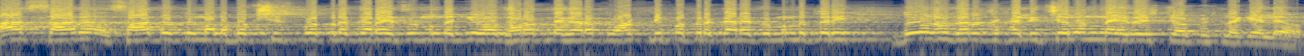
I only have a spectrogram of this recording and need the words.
आज सारं साधं तुम्हाला बक्षीस पत्र करायचं म्हणलं किंवा घरातल्या घरात वाटणीपत्र करायचं म्हणलं तरी दोन हजाराच्या खाली चलन नाही रजिस्ट्री ऑफिसला गेल्यावर.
